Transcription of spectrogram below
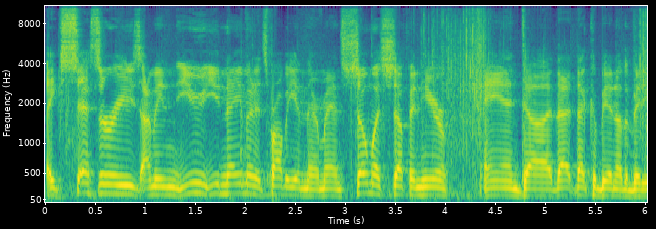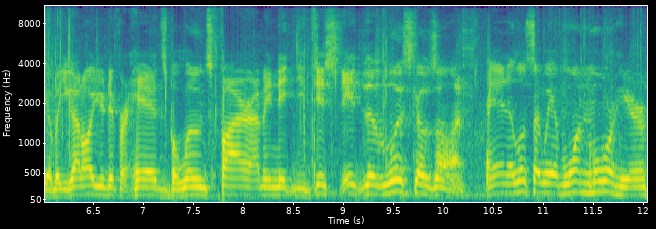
accessories. I mean, you, you name it, it's probably in there, man. So much stuff in here, and uh, that, that could be another video. But you got all your different heads, balloons, fire. I mean, it, just it, the list goes on. And it looks like we have one more here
